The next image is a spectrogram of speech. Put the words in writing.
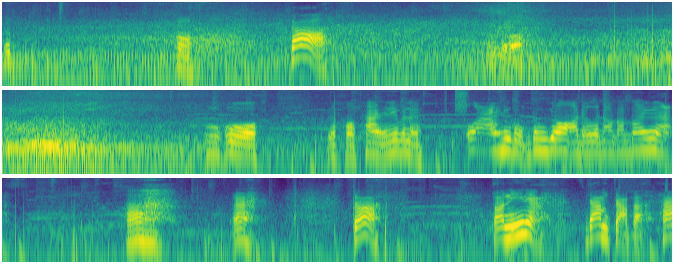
ปึ๊บโอ้ก็โอ้โหโอ้โห เดี๋ยวข อผ่านอันนี้ไปหน่อยว้ายนี่ผมต้องย่อเดินเอาตอนนี้อะอ่าอะก็ตอนนี้เนี่ยด้ามจับอะถ้า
